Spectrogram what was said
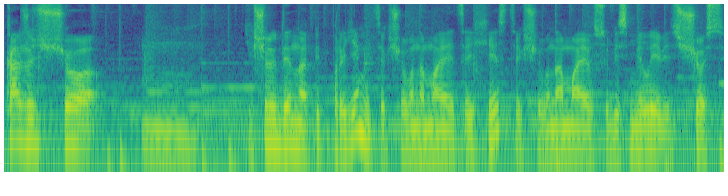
Кажуть, що м, якщо людина підприємець, якщо вона має цей хист, якщо вона має в собі сміливість щось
